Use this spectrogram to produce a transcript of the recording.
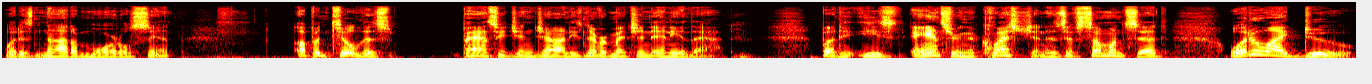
what is not a mortal sin, up until this passage in John, he's never mentioned any of that. But he's answering a question as if someone said, "What do I do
